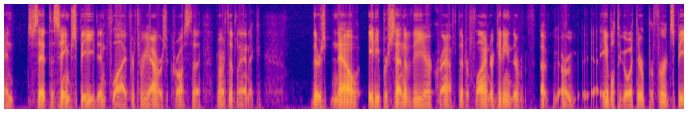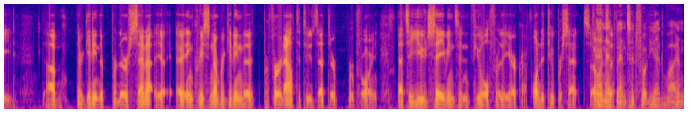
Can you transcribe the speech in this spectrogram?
and at the same speed and fly for three hours across the North Atlantic there's now 80% of the aircraft that are flying are getting their uh, are able to go at their preferred speed. Um, they're getting their their set uh, increase in number getting the preferred altitudes that they're performing. That's a huge savings in fuel for the aircraft, one to two percent. So and advantage for the envi-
